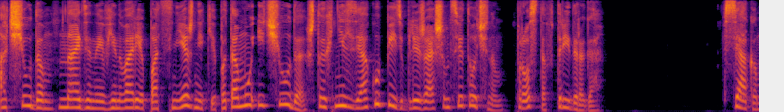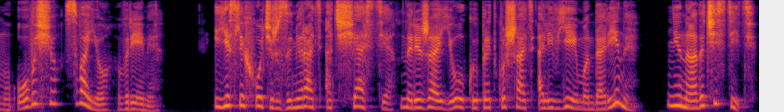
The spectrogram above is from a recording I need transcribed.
А чудом найденные в январе подснежники потому и чудо, что их нельзя купить в ближайшем цветочном, просто втридорога. Всякому овощу свое время. И если хочешь замирать от счастья, наряжая елку и предвкушать оливье и мандарины, не надо чистить.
